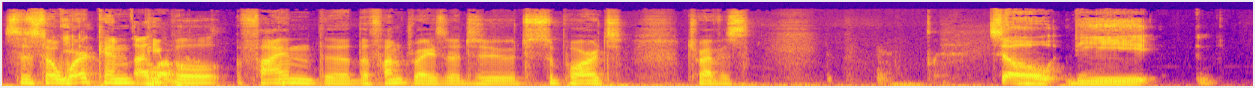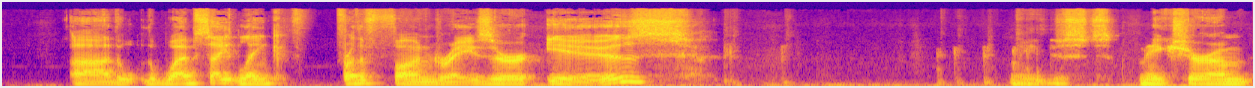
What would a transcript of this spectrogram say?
So, so where can I people find the, the fundraiser to, to support Travis? So the uh, the, the website link for the fundraiser is. Let me just make sure I'm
